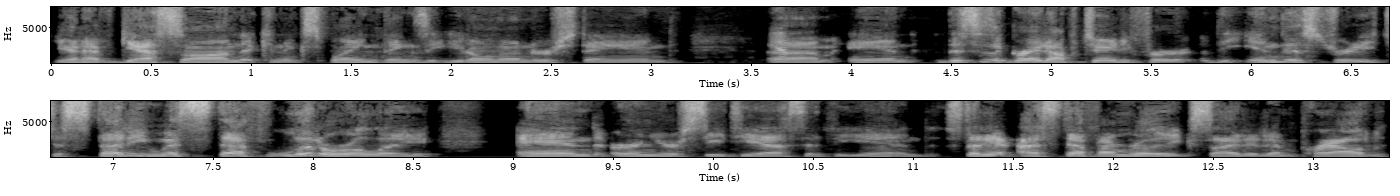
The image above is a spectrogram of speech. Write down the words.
You're going to have guests on that can explain things that you don't understand. Yep. Um, and this is a great opportunity for the industry to study with Steph literally and earn your CTS at the end. Study, uh, Steph, I'm really excited and proud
